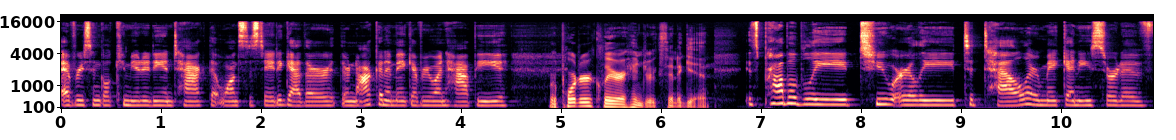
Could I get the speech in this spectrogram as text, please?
every single community intact that wants to stay together. They're not going to make everyone happy. Reporter Clara Hendrickson again. It's probably too early to tell or make any sort of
